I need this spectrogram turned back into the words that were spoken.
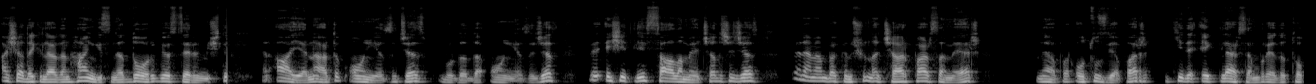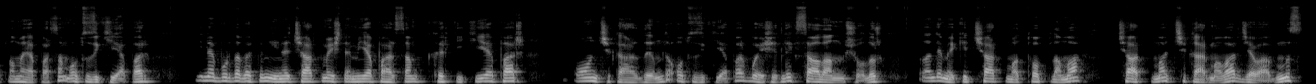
aşağıdakilerden hangisinde doğru gösterilmiştir. Yani A yerine artık 10 yazacağız. Burada da 10 yazacağız. Ve eşitliği sağlamaya çalışacağız. Ben hemen bakın şuna çarparsam eğer ne yapar? 30 yapar. 2 de eklersem buraya da toplama yaparsam 32 yapar. Yine burada bakın yine çarpma işlemi yaparsam 42 yapar. 10 çıkardığımda 32 yapar. Bu eşitlik sağlanmış olur. Demek ki çarpma, toplama, çarpma, çıkarma var. Cevabımız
